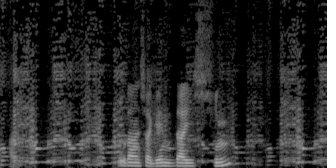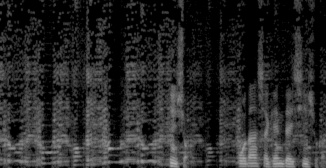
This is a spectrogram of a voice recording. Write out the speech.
ー、はい。講談社現代新新書。講談社現代新書から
